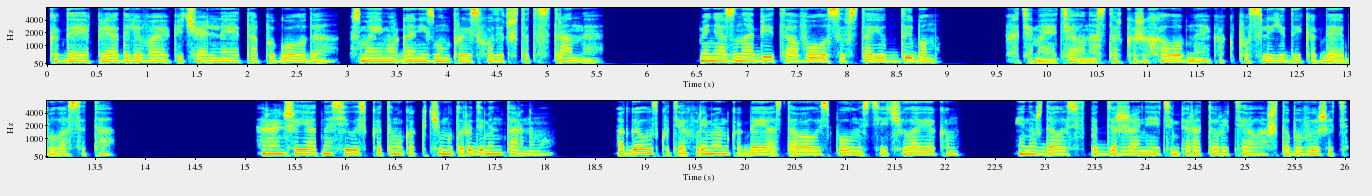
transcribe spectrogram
Когда я преодолеваю печальные этапы голода, с моим организмом происходит что-то странное. Меня знобит, а волосы встают дыбом, хотя мое тело настолько же холодное, как после еды, когда я была сыта. Раньше я относилась к этому как к чему-то рудиментарному, отголоску тех времен, когда я оставалась полностью человеком и нуждалась в поддержании температуры тела, чтобы выжить.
